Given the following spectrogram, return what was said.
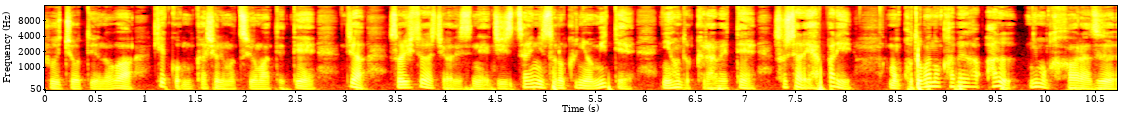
風潮っていうのは結構昔よりも強まってて、じゃあそういう人たちはですね、実際にその国を見て、日本と比べて、そしたらやっぱりもう言葉の壁があるにもかかわらず、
